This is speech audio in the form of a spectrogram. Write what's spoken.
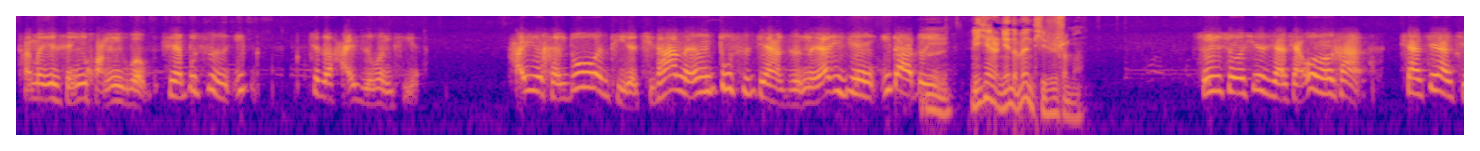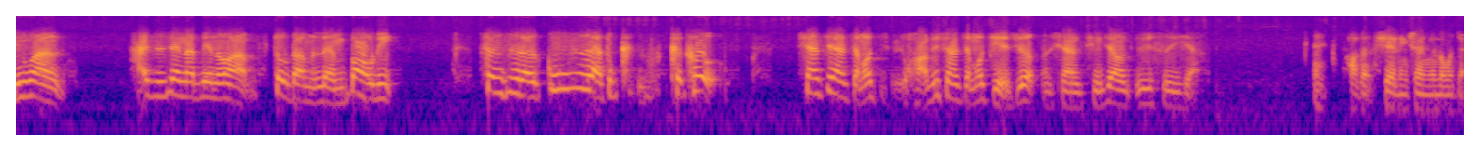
他们也曾经反映过，现在不是一这个孩子问题，还有很多问题，其他人都是这样子，人家意见一大堆。嗯，林先生，您的问题是什么？所以说，现在想想问问看，像这样情况，孩子在那边的话受到冷暴力，甚至呢工资啊都克克扣，像这样怎么法律上怎么解决？想请教律师一下。哎，好的，谢谢林先生您的问题。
